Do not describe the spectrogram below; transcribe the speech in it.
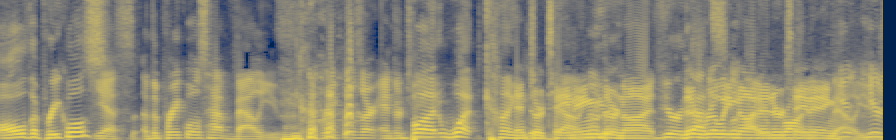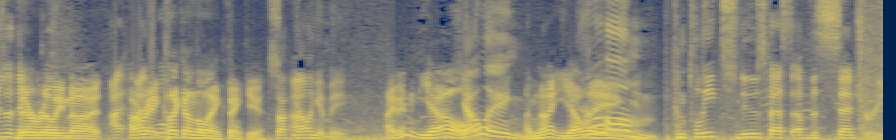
all the prequels. Yes, the prequels have value. The prequels are entertaining. But what kind Entertaining? of value? They're not. you're- They're really not entertaining. value. Here- here's the thing. They're really not. I- All I right, will- click on the link. Thank you. Stop Um, yelling at me. I didn't yell. Yelling. I'm not yelling. Yum. complete snooze fest of the century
